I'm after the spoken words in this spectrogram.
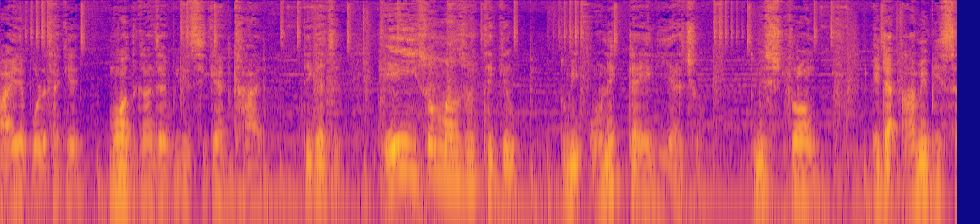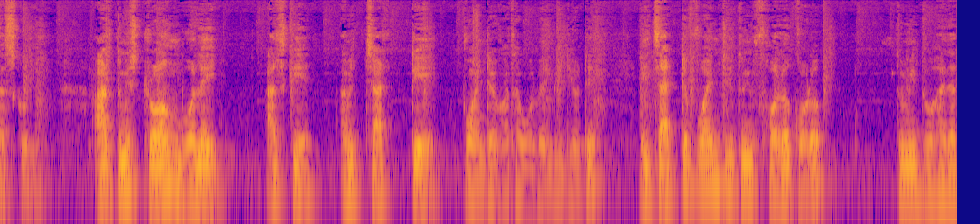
বাইরে পড়ে থাকে, মদ গাঁজা, বিড়ি, সিগারেট খায়, ঠিক আছে? এই সব মানুষের থেকেও তুমি অনেকটা এগিয়ে আছো, তুমি স্ট্রং এটা আমি বিশ্বাস করি। আর তুমি স্ট্রং বলেই আজকে আমি চারটে পয়েন্টের কথা বলব এই ভিডিওতে এই চারটে পয়েন্ট যদি তুমি ফলো করো তুমি দু হাজার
